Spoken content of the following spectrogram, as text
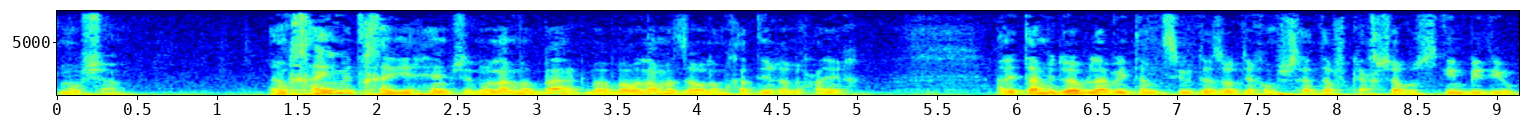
כמו שם. הם חיים את חייהם של עולם הבא כבר בעולם הזה, עולמך תראה בחייך. אני תמיד אוהב להביא את המציאות הזאת, איך אנחנו דווקא עכשיו עוסקים בדיוק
